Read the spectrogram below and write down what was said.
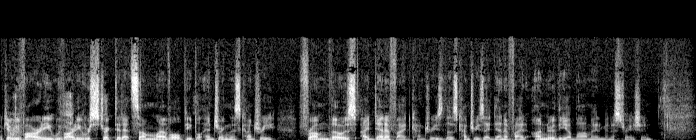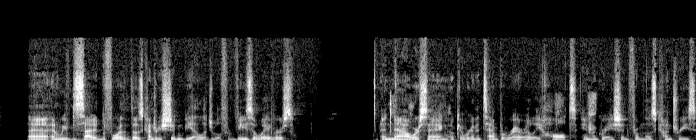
Okay, we've already we've already restricted at some level people entering this country from those identified countries, those countries identified under the Obama administration, uh, and we've decided before that those countries shouldn't be eligible for visa waivers. And now we're saying, okay, we're going to temporarily halt immigration from those countries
